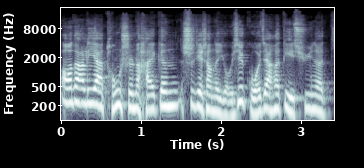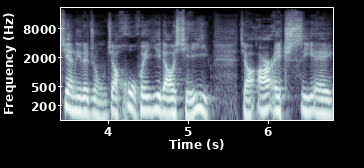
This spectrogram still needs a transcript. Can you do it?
澳大利亚同时呢，还跟世界上的有一些国家和地区呢，建立了这种叫互惠医疗协议，叫 RHCA。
